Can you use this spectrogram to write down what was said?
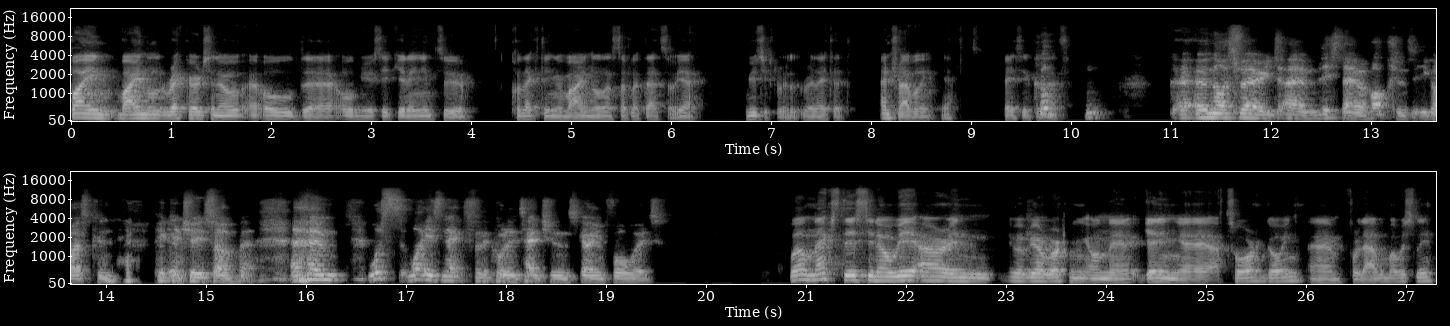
buying vinyl records, you know, uh, old uh, old music, getting into collecting vinyl and stuff like that. So yeah, music re- related and traveling. Yeah, basically Cool. a, a nice varied um, list there of options that you guys can pick and choose from. Um, what's what is next for the Cruel Intentions going forward? Well, next is you know we are in we are working on uh, getting a, a tour going um, for the album. Obviously,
